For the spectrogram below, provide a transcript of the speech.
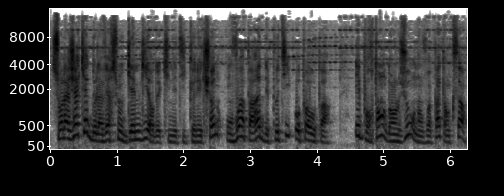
Sur la jaquette de la version Game Gear de Kinetic Connection, on voit apparaître des petits Opa Opa. Et pourtant, dans le jeu, on n'en voit pas tant que ça.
